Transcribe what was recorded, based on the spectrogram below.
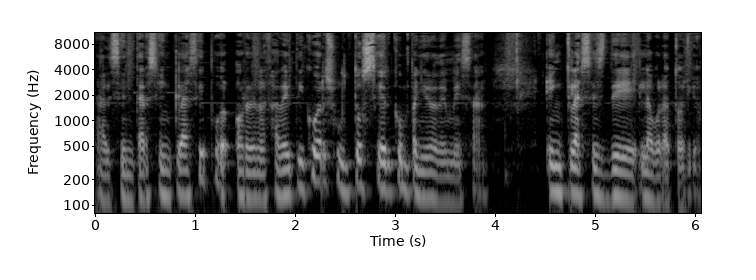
Al sentarse en clase por orden alfabético resultó ser compañero de mesa en clases de laboratorio.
